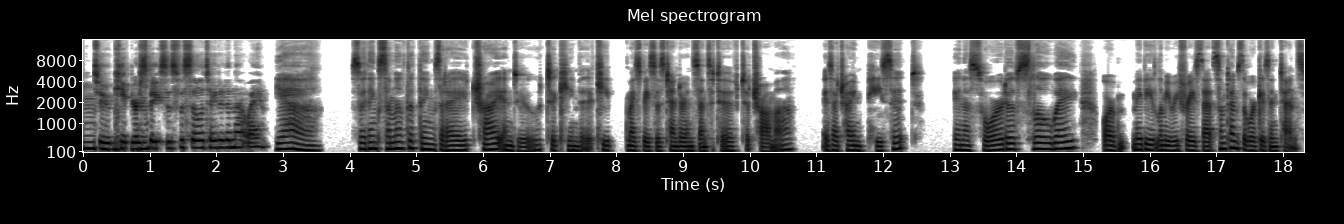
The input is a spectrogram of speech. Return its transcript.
mm-hmm. to keep your mm-hmm. spaces facilitated in that way? Yeah. So I think some of the things that I try and do to keep it, keep my spaces tender and sensitive to trauma is I try and pace it in a sort of slow way. Or maybe let me rephrase that. Sometimes the work is intense,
